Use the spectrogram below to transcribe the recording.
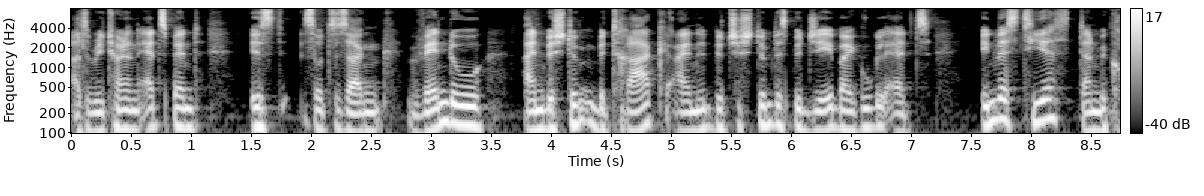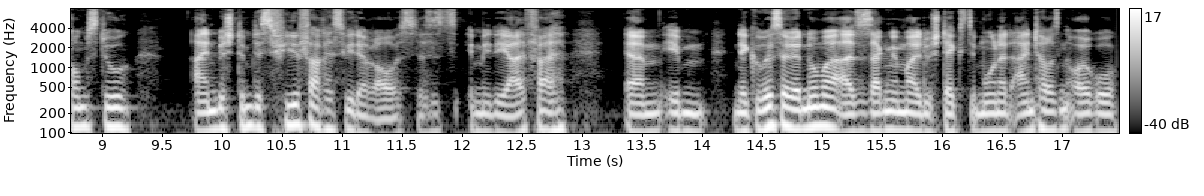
Also Return on Ad Spend ist sozusagen, wenn du einen bestimmten Betrag, ein bestimmtes Budget bei Google Ads investierst, dann bekommst du ein bestimmtes Vielfaches wieder raus. Das ist im Idealfall ähm, eben eine größere Nummer, also sagen wir mal, du steckst im Monat 1000 Euro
